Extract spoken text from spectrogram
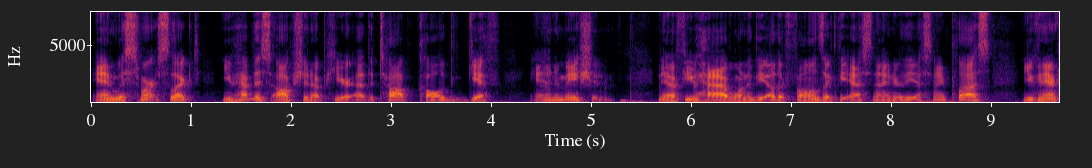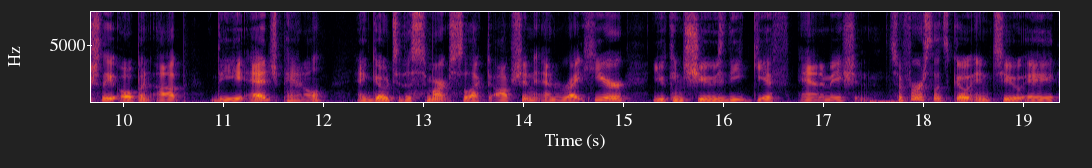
And with Smart Select, you have this option up here at the top called GIF animation. Now, if you have one of the other phones like the S9 or the S9 Plus, you can actually open up the Edge panel and go to the Smart Select option. And right here, you can choose the GIF animation. So first, let's go into a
